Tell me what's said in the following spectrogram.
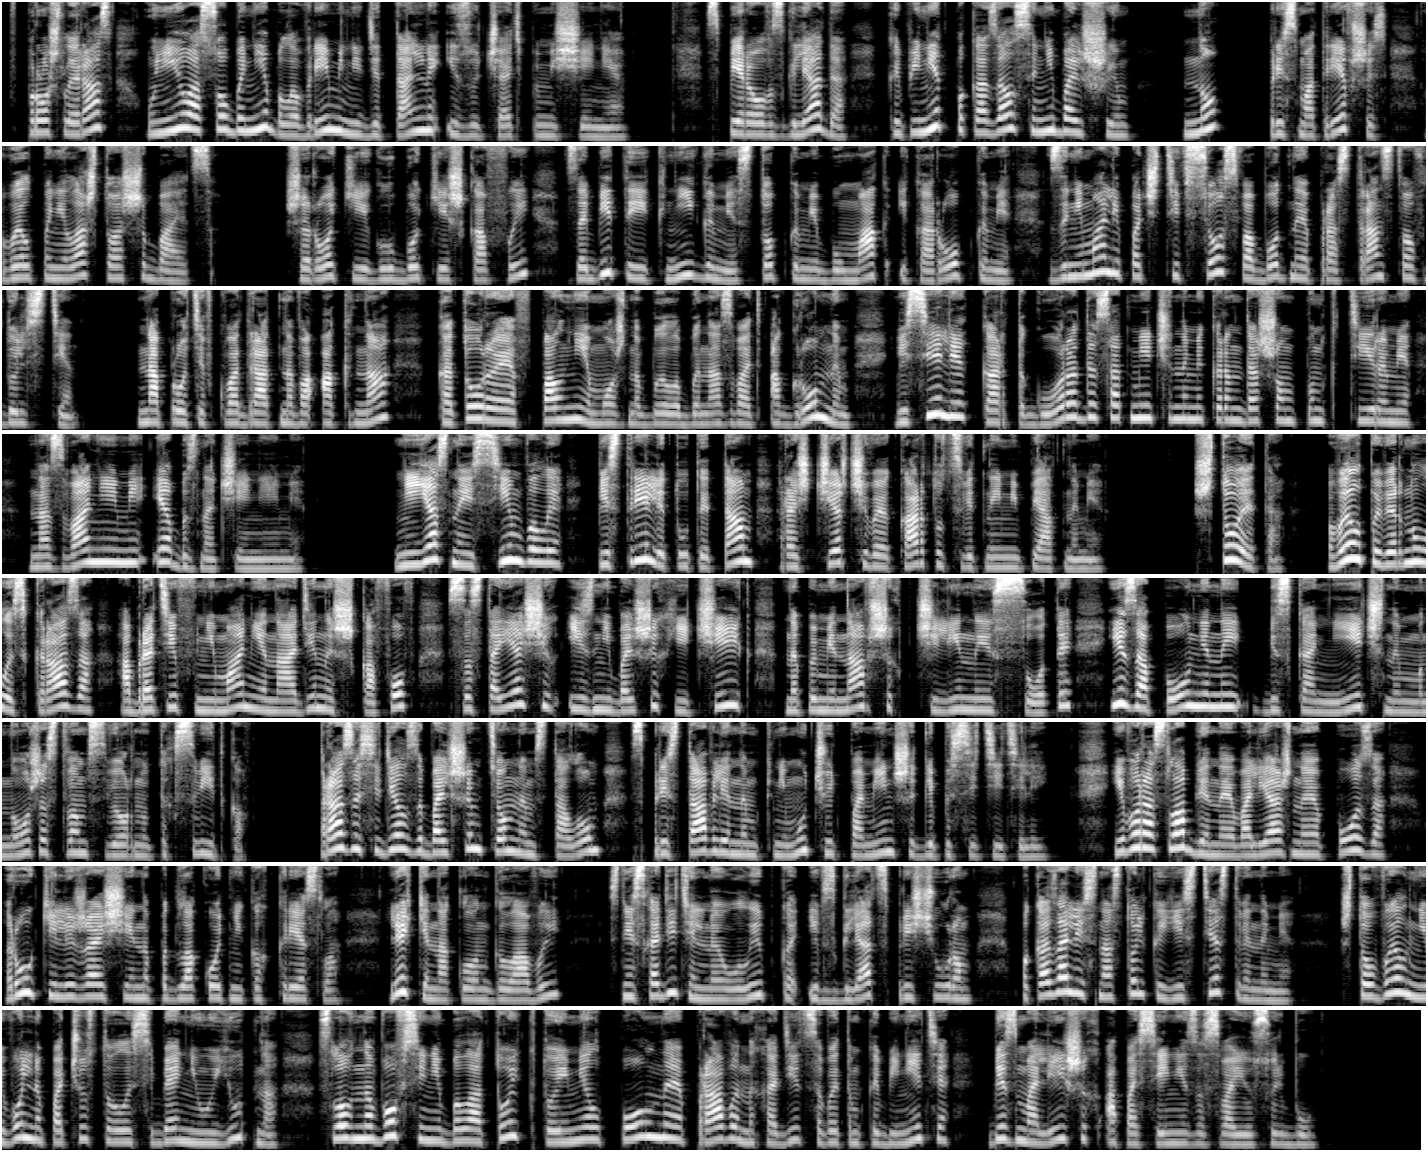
В прошлый раз у нее особо не было времени детально изучать помещение. С первого взгляда кабинет показался небольшим, но, присмотревшись, Вэл поняла, что ошибается. Широкие глубокие шкафы, забитые книгами, стопками бумаг и коробками, занимали почти все свободное пространство вдоль стен. Напротив квадратного окна, которое вполне можно было бы назвать огромным, висели карта города с отмеченными карандашом пунктирами, названиями и обозначениями. Неясные символы пестрели тут и там, расчерчивая карту цветными пятнами. «Что это?» Вэл повернулась к Раза, обратив внимание на один из шкафов, состоящих из небольших ячеек, напоминавших пчелиные соты и заполненный бесконечным множеством свернутых свитков. Раза сидел за большим темным столом с приставленным к нему чуть поменьше для посетителей. Его расслабленная вальяжная поза, руки, лежащие на подлокотниках кресла, легкий наклон головы, снисходительная улыбка и взгляд с прищуром показались настолько естественными, что Вэл невольно почувствовала себя неуютно, словно вовсе не была той, кто имел полное право находиться в этом кабинете без малейших опасений за свою судьбу.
